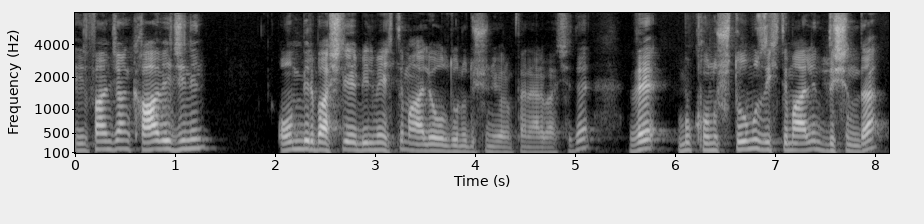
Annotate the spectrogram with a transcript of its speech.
İrfancan Kahveci'nin 11 başlayabilme ihtimali olduğunu düşünüyorum Fenerbahçe'de. Ve bu konuştuğumuz ihtimalin dışında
